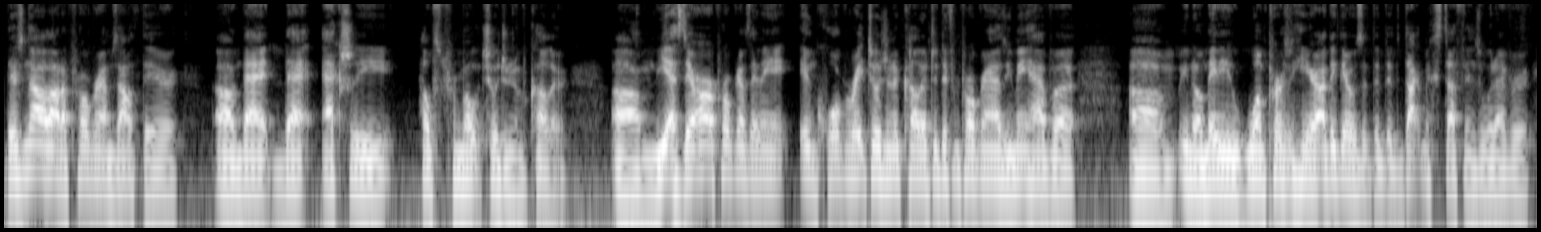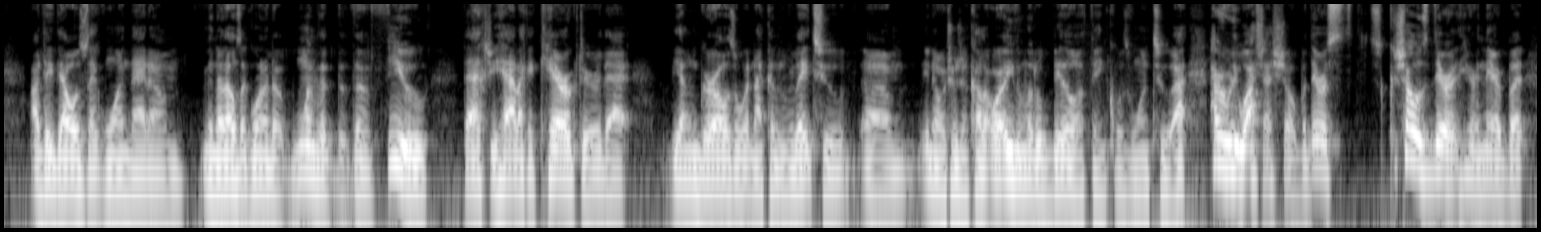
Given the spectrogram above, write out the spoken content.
there's not a lot of programs out there um, that that actually helps promote children of color. Um, yes, there are programs that may incorporate children of color to different programs. You may have a, um, you know, maybe one person here. I think there was the, the Doc McStuffins or whatever. I think that was like one that, um, you know, that was like one of the one of the, the, the few that actually had like a character that young girls or whatnot could relate to, um, you know, children of color, or even Little Bill, I think was one too. I haven't really watched that show, but there are shows there here and there. But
